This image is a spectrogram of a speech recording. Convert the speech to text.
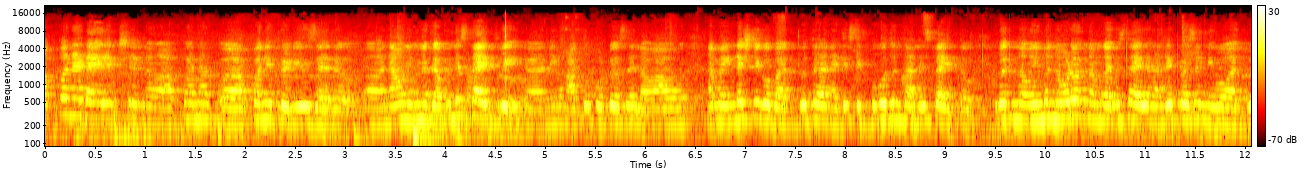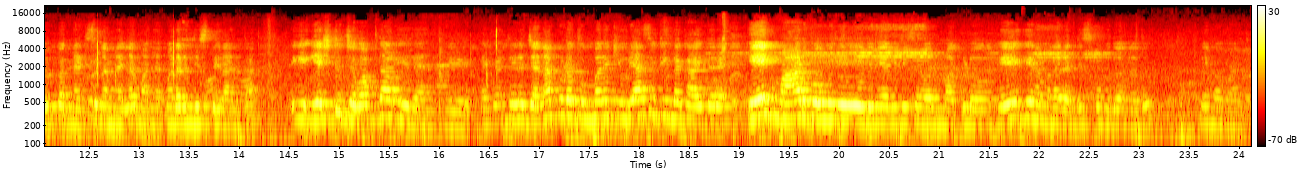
ಅಪ್ಪನ ಡೈರೆಕ್ಷನ್ ಅಪ್ಪನ, ಅಪ್ಪನೇ ಪ್ರೊಡ್ಯೂಸರ್ ನಾವು ನಿಮ್ಮನ್ನ ಗಮನಿಸ್ತಾ ಇದ್ವಿ. ನೀವು ಹಾಕೋ ಫೋಟೋಸ್ ಎಲ್ಲ, ವಾವ್, ನಮ್ಮ ಇಂಡಸ್ಟ್ರಿಗೆ ಒಬ್ಬ ಅದ್ಭುತ ನಟಿ ಸಿಗಬಹುದು ಅಂತ ಅನಿಸ್ತಾ ಇತ್ತು. ಇವತ್ತು ನಾವು ನಿಮ್ಮನ್ನ ನೋಡೋಕೆ ನಮ್ಗೆ ಅನಿಸ್ತಾ ಇದೆ ಹಂಡ್ರೆಡ್ ಪರ್ಸೆಂಟ್ ನೀವು ಅದ್ಭುತವಾಗಿ ನಟಿಸಿ ನಮ್ಮನ್ನೆಲ್ಲ ಮನ, ಮನರಂಜಿಸ್ತೀರಾ ಅಂತ. ಎಷ್ಟು ಜವಾಬ್ದಾರಿ ಇದೆ ಅಂತ ಹೇಳಿ. ಯಾಕಂತೇಳಿ ಜನ ಕೂಡ ತುಂಬಾನೇ ಕ್ಯೂರಿಯಾಸಿಟಿಯಿಂದ ಕಾಯ್ತಾರೆ, ಹೇಗ್ ಮಾಡಬಹುದು ದುನಿಯಾ ವಿಜಯ್ ಸರ್ ಅವ್ರ ಮಗಳು? ಹೇಗೆ ನಮ್ಮನ್ನ ರಂಜಿಸಬಹುದು ಅನ್ನೋದು ನಿಮ್ಮ ಮಾತು.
